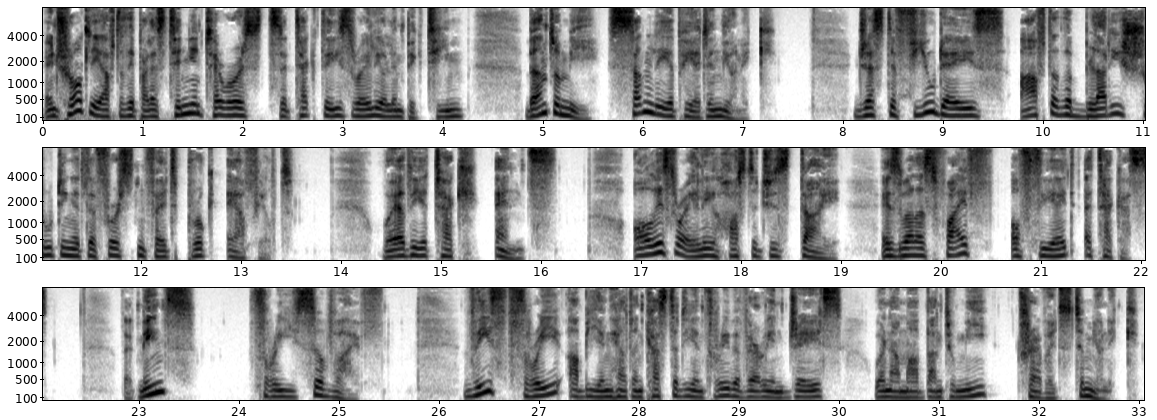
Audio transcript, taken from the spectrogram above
And shortly after the Palestinian terrorists attacked the Israeli Olympic team, Bentoumi suddenly appeared in Munich. Just a few days after the bloody shooting at the Fürstenfeldbruck airfield, where the attack ends. All Israeli hostages die, as well as five of the eight attackers. That means three survive. These three are being held in custody in three Bavarian jails when Amar Bentoumi travels to Munich.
